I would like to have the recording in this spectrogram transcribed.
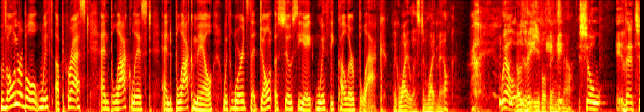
vulnerable with oppressed, and blacklist and blackmail with words that don't associate with the color black. Like whitelist and white male. Well, Those are the evil things now. So eh, that's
